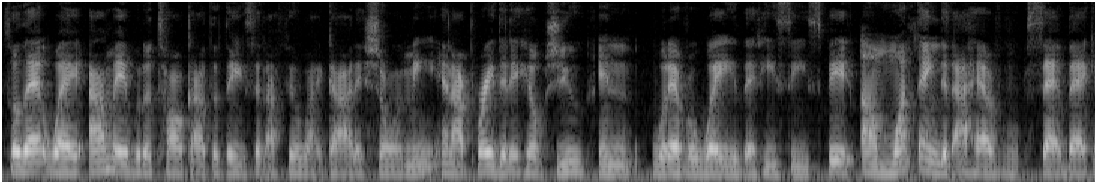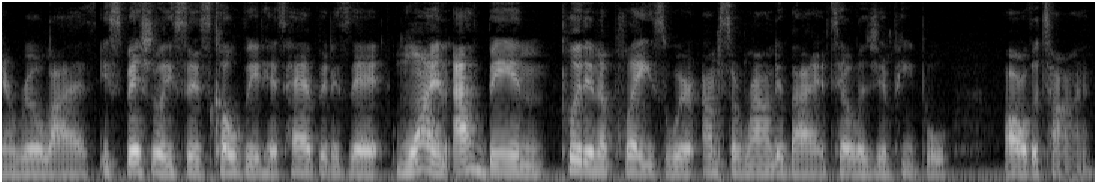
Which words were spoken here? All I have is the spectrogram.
So that way I'm able to talk out the things that I feel like God is showing me. And I pray that it helps you in whatever way that He sees fit. Um, one thing that I have sat back and realized, especially since COVID has happened, is that one, I've been put in a place where I'm surrounded by intelligent people all the time.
